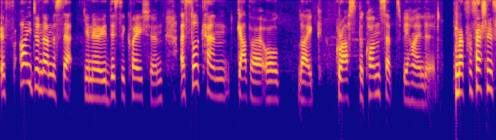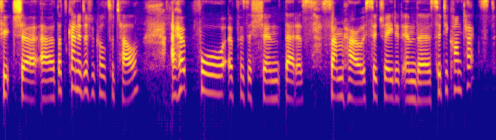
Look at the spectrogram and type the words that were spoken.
if I don't understand, you know, this equation, I still can gather or like grasp the concepts behind it. My professional future, uh, that's kind of difficult to tell. I hope for a position that is somehow situated in the city context,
